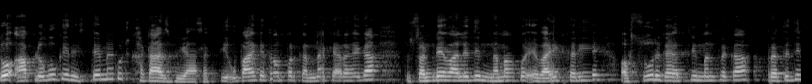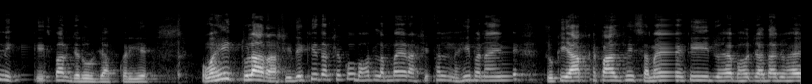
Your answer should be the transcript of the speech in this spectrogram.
तो आप लोगों के रिश्ते में कुछ खटास भी आ सकती है। उपाय के तौर पर करना क्या रहेगा तो संडे वाले दिन नमक को एवॉइड करिए और सूर्य गायत्री मंत्र का प्रतिदिन इक्कीस बार ज़रूर जाप करिए। वहीं तुला राशि। देखिए दर्शकों, बहुत लंबा राशिफल नहीं बनाएँगे, क्योंकि आपके पास भी समय की जो है, बहुत ज़्यादा जो है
